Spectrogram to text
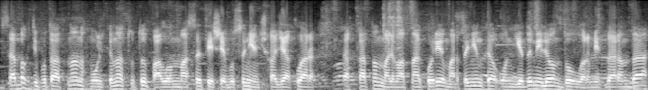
сабық депутатының мүлкіні тұтып алынмасы шығажақлар. Таққатның мәліматына көре Мартыненко 17 миллион доллар миқдарында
